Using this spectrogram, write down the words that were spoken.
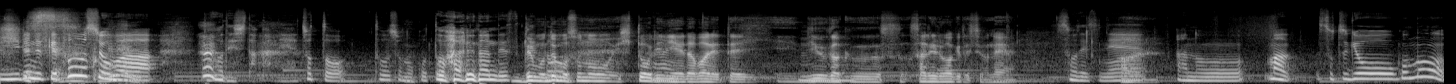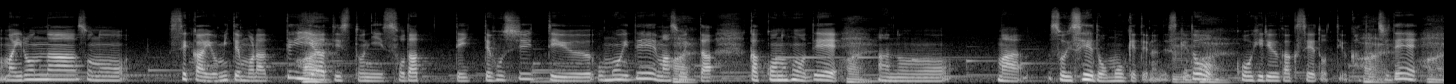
いるんですけど当初はどうでしたかね？ちょっと当初のことはあれなんですでもでもその一人に選ばれて留学されるわけですよね。はい、そうですね、はい、あのまあ卒業後も、まあ、いろんなその世界を見てもらっていいアーティストに育っていってほしいっていう思いで、まあ、そういった学校の方で、あのまあ、そういう制度を設けてるんですけど、うんはい、公費留学制度っていう形ではい。は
